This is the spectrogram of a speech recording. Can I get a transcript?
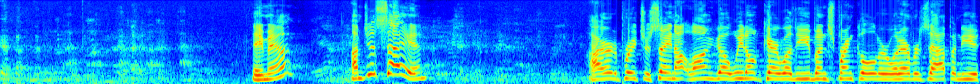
Amen? I'm just saying. I heard a preacher say not long ago, we don't care whether you've been sprinkled or whatever's happened to you.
